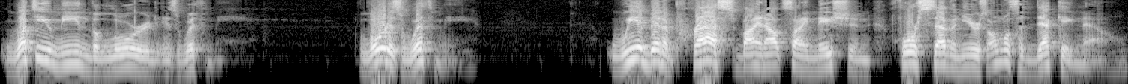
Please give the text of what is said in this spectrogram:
What do you mean the Lord is with me? The Lord is with me we have been oppressed by an outside nation for seven years, almost a decade now.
